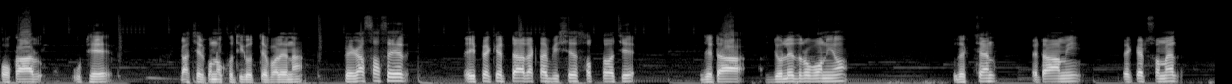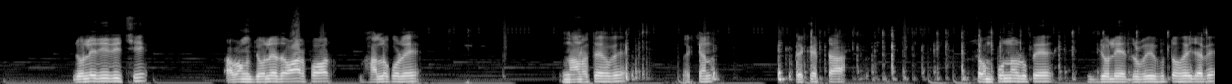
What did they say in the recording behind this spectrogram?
পোকার উঠে গাছের কোনো ক্ষতি করতে পারে না। পেগাসাসের এই প্যাকেটটার একটা বিশেষত্ব আছে, যেটা জলে দ্রবণীয়। দেখছেন, এটা আমি প্যাকেট সমেত জলে দিয়ে দিচ্ছি এবং জলে দেওয়ার পর ভালো করে নাড়াতে হবে। দেখছেন, প্যাকেটটা সম্পূর্ণরূপে জলে দ্রবীভূত হয়ে যাবে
